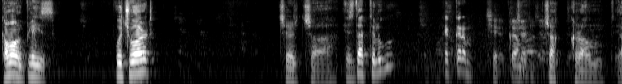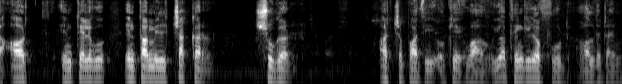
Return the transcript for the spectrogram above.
Come on, please. Which word? Churcha. Is that Telugu? Chakram. Chakram. Chakram. Yeah, or in Telugu, in Tamil, chakar, sugar, or chapati. Okay, wow, you are thinking of food all the time.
